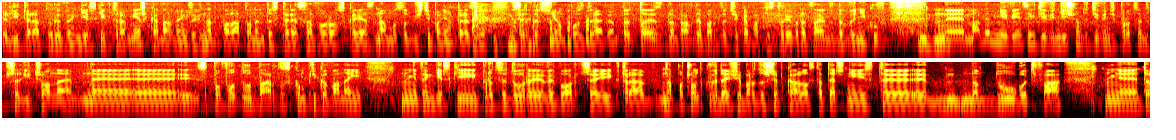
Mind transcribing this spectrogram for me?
literatury węgierskiej, która mieszka na Węgrzech nad Balatonem, to jest Teresa Worowska. Ja znam osobiście panią Teresę, serdecznie ją pozdrawiam. To, to jest naprawdę bardzo ciekawa historia. Wracając do wyników. E, Mamy mniej więcej 99% przeliczone e, e, z powodu bardzo skomplikowanej m, węgierskiej procedury wyborczej, która na początku wydaje się bardzo szybka, ale ostatecznie jest, e, no, długo trwa. E, To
